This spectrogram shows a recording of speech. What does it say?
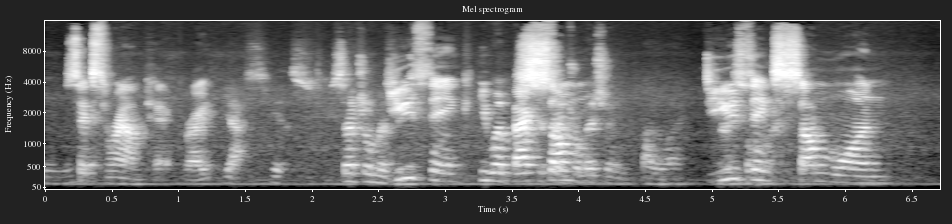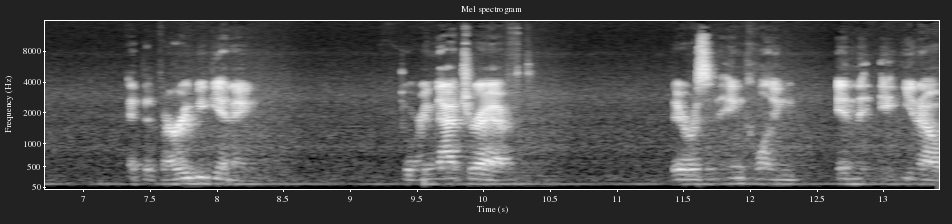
Mhm. Sixth round pick, right? Yes. yes, Central Michigan. Do you think? He went back to Some- Central Michigan, by the way. Do you think all someone at the very beginning, during that draft, there was an inkling in the, you know,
